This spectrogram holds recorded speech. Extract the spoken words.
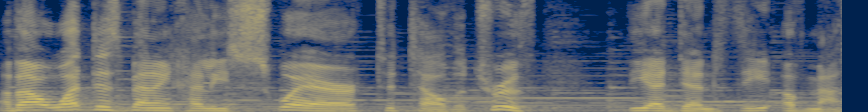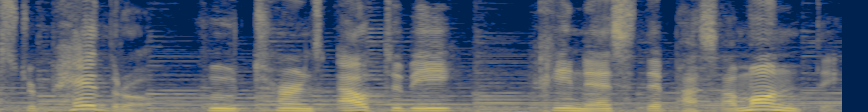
About what does Benengeli swear to tell the truth? The identity of Master Pedro, who turns out to be Gines de Pasamonte.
